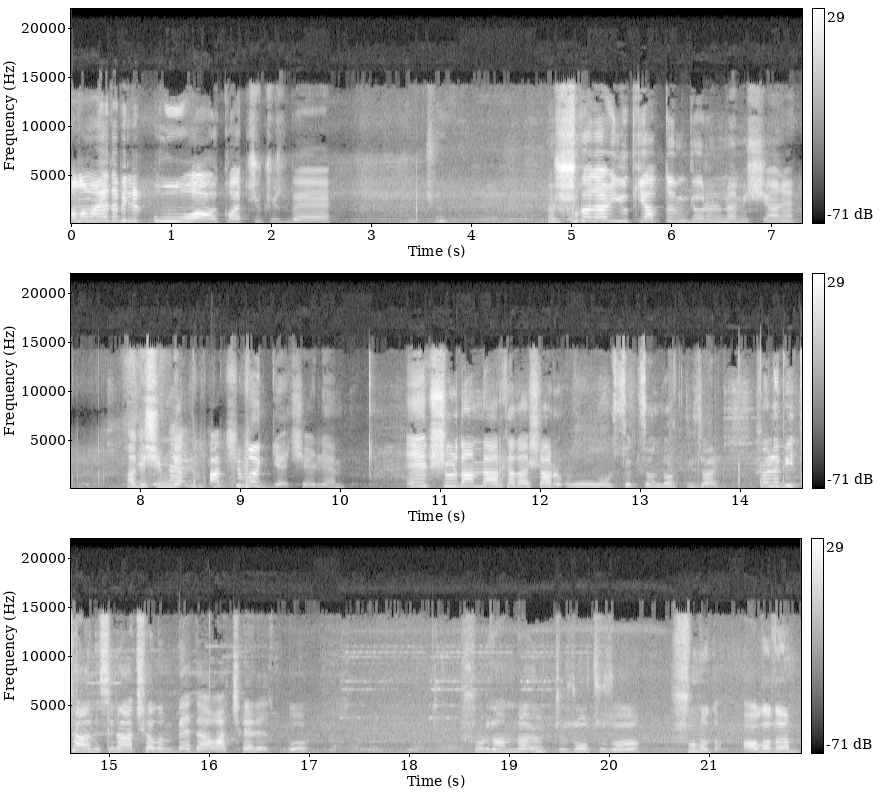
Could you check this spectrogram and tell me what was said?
Alamaya da bilir. Oha kaç yüküz be. Şu kadar yük yaptığım görülmemiş yani. Hadi şimdi açıma geçelim. İlk şuradan bir arkadaşlar. Oo 84 güzel. Şöyle bir tanesini açalım bedava açarız bu. Şuradan da 330'a şunu da alalım.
